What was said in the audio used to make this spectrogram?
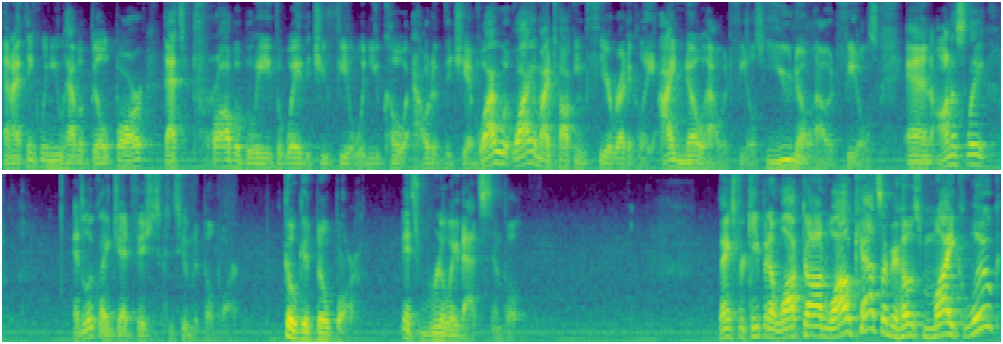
And I think when you have a built bar, that's probably the way that you feel when you go out of the gym. Why, why am I talking theoretically? I know how it feels. You know how it feels. And honestly, it looked like Jedd Fisch has consumed a built bar. Go get Built Bar. It's really that simple. Thanks for keeping it locked on Wildcats. I'm your host, Mike Luke.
